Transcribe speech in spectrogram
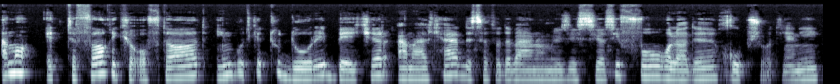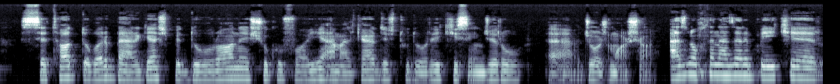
اما اتفاقی که افتاد این بود که تو دوره بیکر عملکرد ستاد برنامه‌ریزی سیاسی فوق‌العاده خوب شد. یعنی ستاد دوباره برگشت به دوران شکوفایی عملکردش تو دوره کیسینجر و جورج مارشال. از نقطه نظر بیکر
